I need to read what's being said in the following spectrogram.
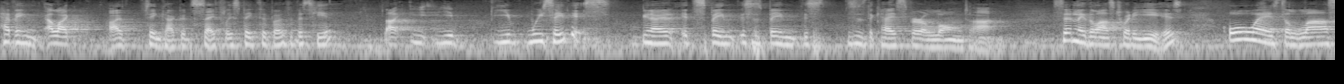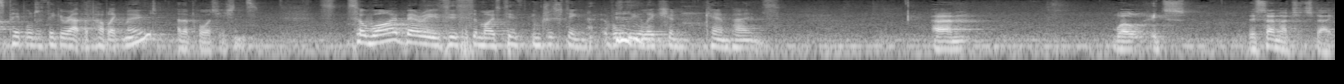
Having, uh, like, I think I could safely speak for both of us here. Like, you, you, you, we see this. You know, it's been, this has been, this, this is the case for a long time. Certainly the last 20 years. Always the last people to figure out the public mood are the politicians. So why, Barry, is this the most in- interesting of all the election campaigns? Um, well, it's there's so much at stake.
